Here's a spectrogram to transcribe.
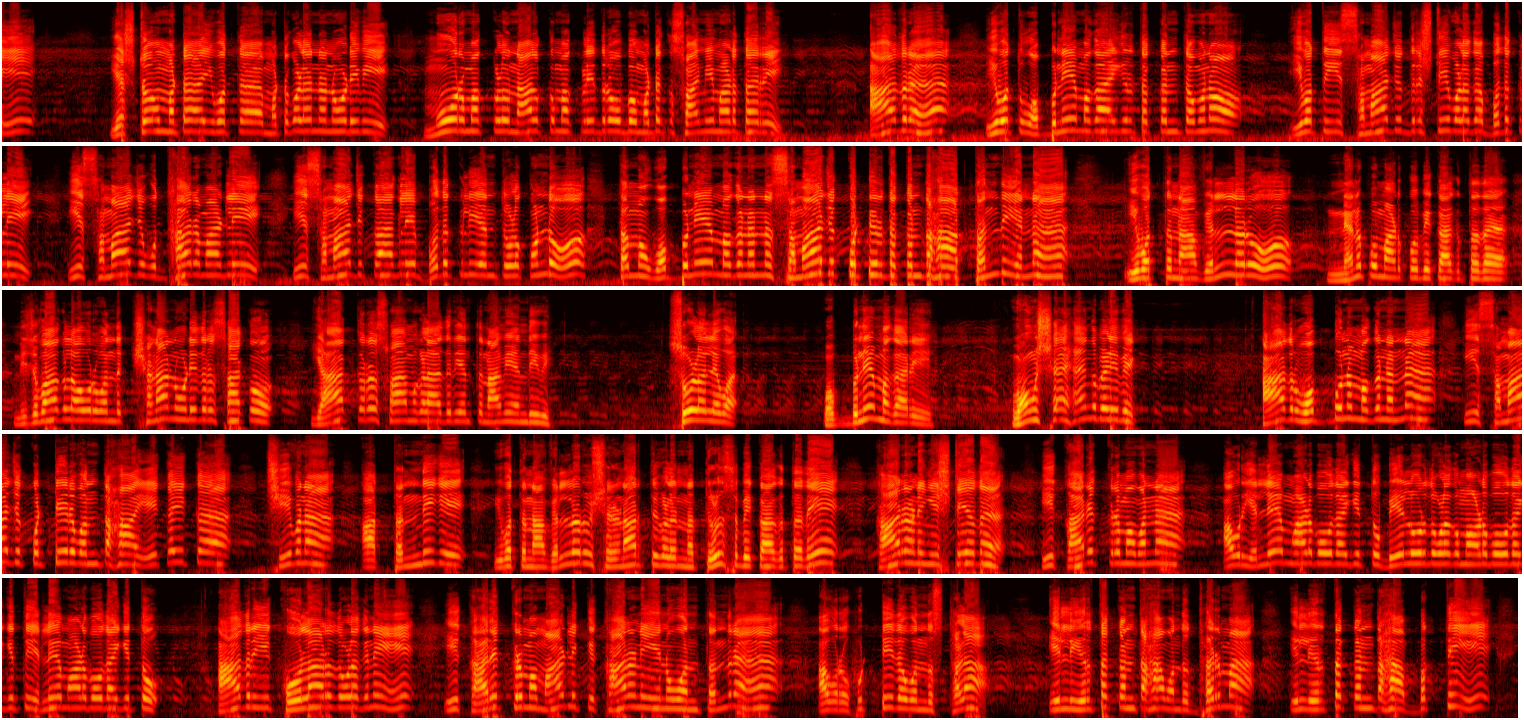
ಎಷ್ಟೋ ಮಠ ಇವತ್ತು ಮಠಗಳನ್ನು ನೋಡಿವಿ. ಮೂರು ಮಕ್ಕಳು, ನಾಲ್ಕು ಮಕ್ಕಳಿದ್ರು ಒಬ್ಬ ಮಠಕ್ಕೆ ಸ್ವಾಮಿ ಮಾಡ್ತಾರೆ. ಆದ್ರೆ ಇವತ್ತು ಒಬ್ಬನೇ ಮಗ ಆಗಿರ್ತಕ್ಕಂಥವನು ಇವತ್ತು ಈ ಸಮಾಜ ದೃಷ್ಟಿ ಒಳಗೆ ಬದುಕಲಿ, ಈ ಸಮಾಜ ಉದ್ಧಾರ ಮಾಡಲಿ, ಈ ಸಮಾಜಕ್ಕಾಗಲಿ ಬದುಕಲಿ ಅಂತ ತಿಳ್ಕೊಂಡು ತಮ್ಮ ಒಬ್ಬನೇ ಮಗನನ್ನು ಸಮಾಜಕ್ಕೆ ಕೊಟ್ಟಿರತಕ್ಕಂತಹ ತಂದೆಯನ್ನು ಇವತ್ತು ನಾವೆಲ್ಲರೂ ನೆನಪು ಮಾಡ್ಕೋಬೇಕಾಗ್ತದೆ. ನಿಜವಾಗ್ಲೂ ಅವರು ಒಂದು ಕ್ಷಣ ನೋಡಿದರೆ ಸಾಕು. ಯಾಕರ ಸ್ವಾಮಿಗಳಾದ್ರಿ ಅಂತ ನಾವೇ ಅಂದೀವಿ. ಸುಳ್ಳಲ್ಲೆವ. ಒಬ್ಬನೇ ಮಗ ರೀ. ವಂಶ ಹೆಂಗೆ ಬೆಳಿಬೇಕು? ಆದ್ರೆ ಒಬ್ಬನ ಮಗನನ್ನು ಈ ಸಮಾಜ ಕೊಟ್ಟಿರುವಂತಹ ಏಕೈಕ ಜೀವನ ಆ ತಂದೆಗೆ ಇವತ್ತು ನಾವೆಲ್ಲರೂ ಶರಣಾರ್ಥಿಗಳನ್ನು ತಿಳಿಸಬೇಕಾಗುತ್ತದೆ. ಕಾರಣ ಇಷ್ಟೇ ಅದ. ಈ ಕಾರ್ಯಕ್ರಮವನ್ನು ಅವ್ರು ಎಲ್ಲೇ ಮಾಡಬಹುದಾಗಿತ್ತು, ಬೇಲೂರದೊಳಗೆ ಮಾಡಬಹುದಾಗಿತ್ತು, ಎಲ್ಲೇ ಮಾಡಬಹುದಾಗಿತ್ತು. ಆದರೆ ಈ ಕೋಲಾರದೊಳಗನೆ ಈ ಕಾರ್ಯಕ್ರಮ ಮಾಡಲಿಕ್ಕೆ ಕಾರಣ ಏನು ಅಂತಂದ್ರೆ ಅವರು ಹುಟ್ಟಿದ ಒಂದು ಸ್ಥಳ, ಇಲ್ಲಿ ಇರ್ತಕ್ಕಂತಹ ಒಂದು ಧರ್ಮ, ಇಲ್ಲಿ ಇರ್ತಕ್ಕಂತಹ ಭಕ್ತಿ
